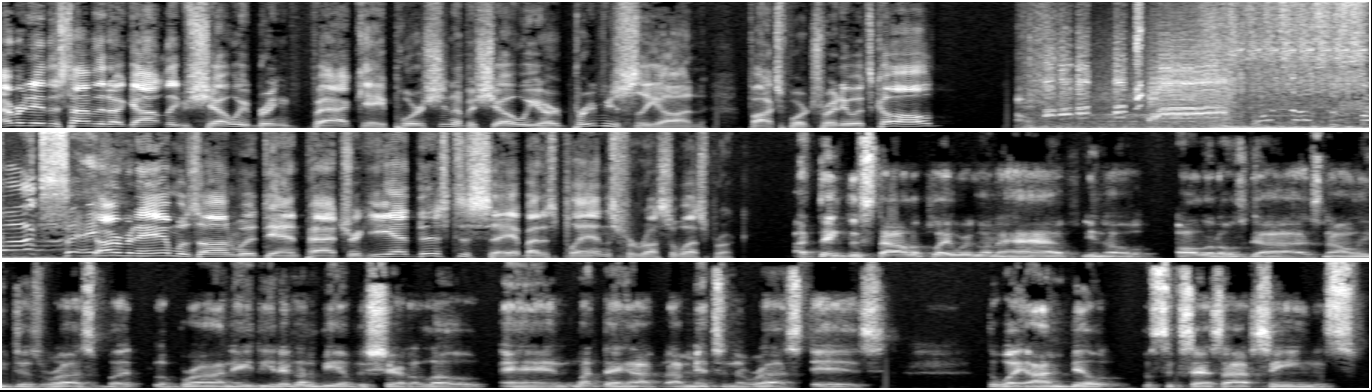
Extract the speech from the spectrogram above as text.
Every day this time of the Doug Gottlieb Show, we bring back a portion of a show we heard previously on Fox Sports Radio. It's called. Darvin Ham was on with Dan Patrick. He had this to say about his plans for Russell Westbrook. I think the style of play we're going to have, you know, all of those guys, not only just Russ, but LeBron, AD, they're going to be able to share the load. And one thing I, I mentioned to Russ is the way I'm built, the success I've seen is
